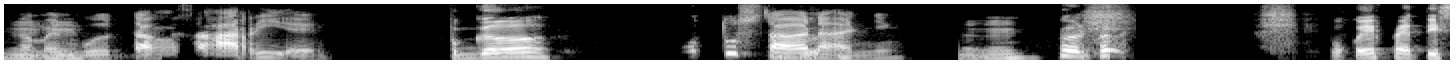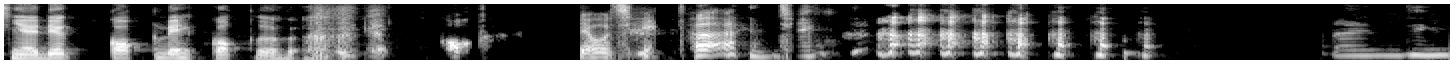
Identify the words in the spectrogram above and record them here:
Nggak main bultang sehari ya. Pegel. Putus tangan Pegel. anjing. Mm-mm. Pokoknya fetisnya dia kok deh kok tuh. Jauh cipta anjing. Anjing,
